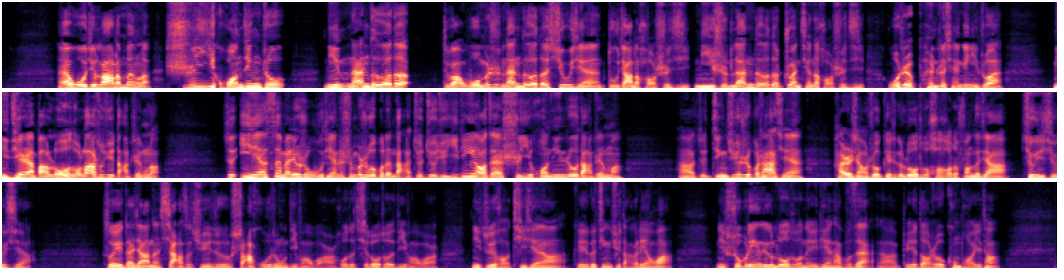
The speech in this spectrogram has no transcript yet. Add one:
哎，我就纳了闷了，十一黄金周，你难得的，对吧？我们是难得的休闲度假的好时机，你是难得的赚钱的好时机。我这捧着钱给你赚，你竟然把骆驼拉出去打针了。这一年三百六十五天，这什么时候不能打？就就就一定要在十一黄金周打针吗？啊，这景区是不差钱，还是想说给这个骆驼好好的放个假，休息休息啊？所以大家呢，下次去这种沙湖这种地方玩，或者骑骆驼的地方玩，你最好提前啊，给这个景区打个电话。你说不定这个骆驼哪一天它不在啊，别到时候空跑一趟。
